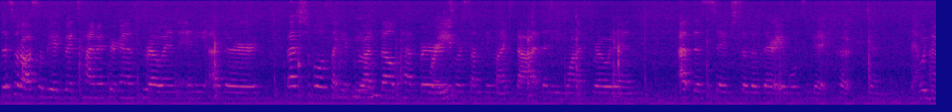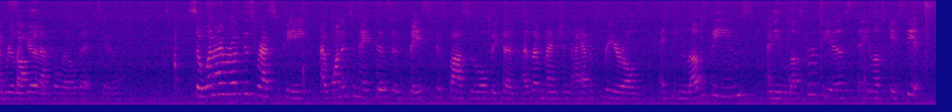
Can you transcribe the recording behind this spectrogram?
This would also be a good time if you're gonna throw in any other vegetables, like if you had Mhm. bell peppers Right. or something like that, then you'd wanna throw it in at this stage so that they're able to get cooked and That would be um, really soften good. up a little bit too. So when I wrote this recipe, I wanted to make this as basic as possible because, as I've mentioned, I have a three-year-old and he loves beans and he loves tortillas and he loves quesadillas.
